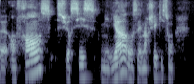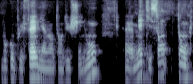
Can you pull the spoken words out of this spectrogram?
euh, en France sur 6 milliards. Donc, c'est des marchés qui sont beaucoup plus faibles, bien entendu, chez nous, mais qui sont donc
